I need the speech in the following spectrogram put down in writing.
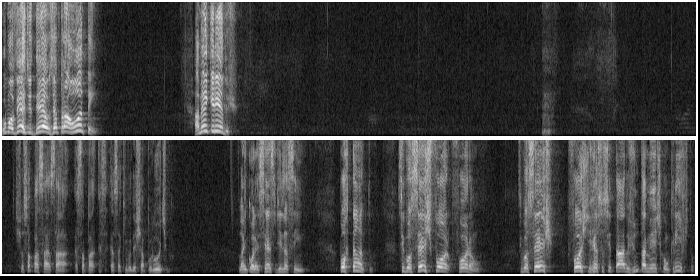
O mover de Deus é para ontem. Amém, queridos? Deixa eu só passar essa, essa, essa aqui, vou deixar por último lá em Colossenses, diz assim: Portanto, se vocês for, foram, se vocês foste ressuscitados juntamente com Cristo,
